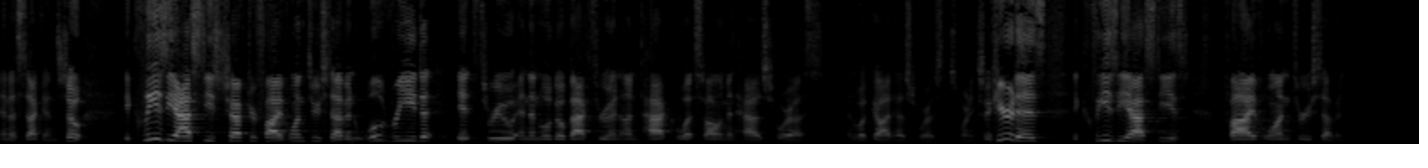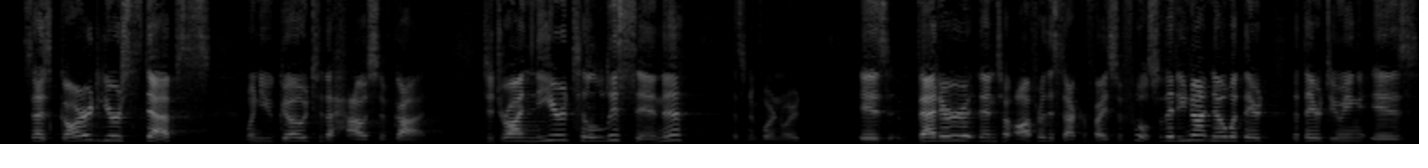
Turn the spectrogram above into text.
in a second. So, Ecclesiastes chapter 5, 1 through 7, we'll read it through and then we'll go back through and unpack what Solomon has for us and what God has for us this morning. So here it is Ecclesiastes 5, 1 through 7. It says, Guard your steps when you go to the house of God. To draw near to listen, that's an important word, is better than to offer the sacrifice of fools. So they do not know what they're, that they are doing is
